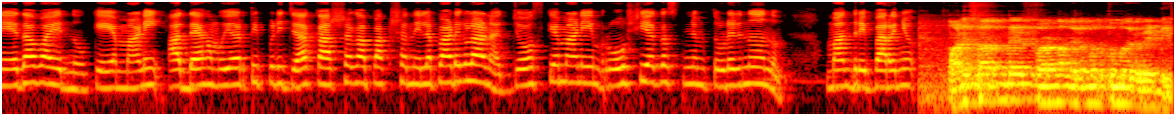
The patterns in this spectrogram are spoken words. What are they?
നേതാവായിരുന്നു കെ എം മാണി. അദ്ദേഹം ഉയർത്തിപ്പിടിച്ച കർഷക പക്ഷ നിലപാടുകളാണ് ജോസ് കെ മാണിയും റോഷി അഗസ്റ്റിനും തുടരുന്നതെന്നും മന്ത്രി പറഞ്ഞു. മാണി സാറിന്റെ സ്മരണ നിലനിർത്തുന്നതിന് വേണ്ടി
